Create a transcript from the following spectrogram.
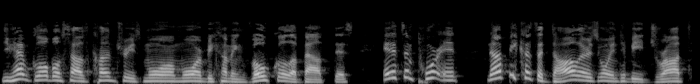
you have global South countries more and more becoming vocal about this, and it's important not because the dollar is going to be dropped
